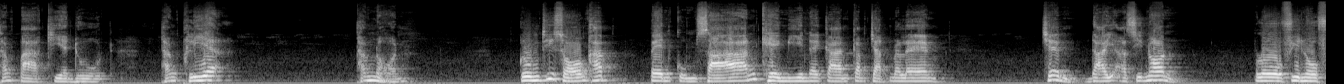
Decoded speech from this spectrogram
ทั้งปากเขียดูด ทั้งเพลี้ย ทั้งหนอน กลุ่มที่สองครับ เป็นกลุ่มสารเคมีในการกำจัดแมลง เช่น ไดอะซินอน โปรฟิโนฟ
